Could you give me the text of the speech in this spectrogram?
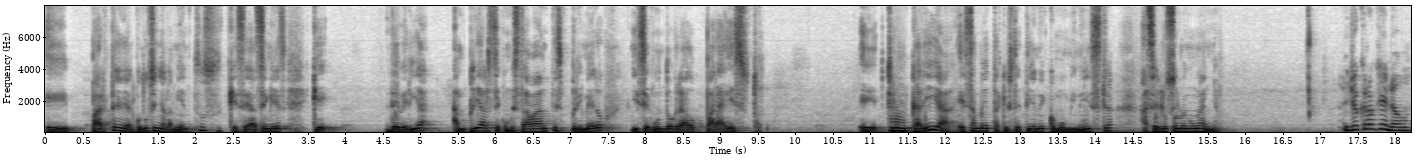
Eh, parte de algunos señalamientos que se hacen es que debería ampliarse como estaba antes, primero y segundo grado para esto. Eh, truncaría esa meta que usted tiene como ministra hacerlo solo en un año? Yo creo que no,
